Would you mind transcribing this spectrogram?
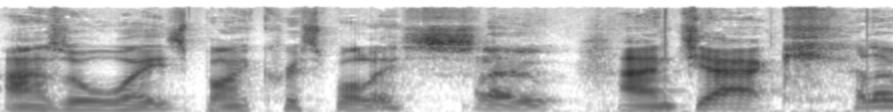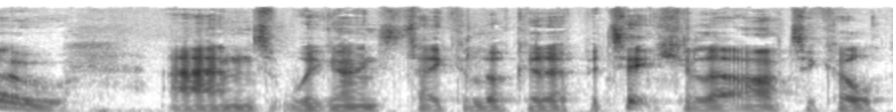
as always, by Chris Wallace. Hello. And Jack. Hello. And we're going to take a look at a particular article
